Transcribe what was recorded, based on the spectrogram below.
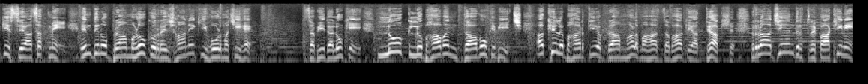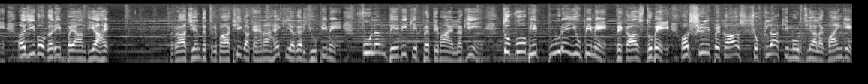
की सियासत में इन दिनों ब्राह्मणों को रिझाने की होड़ मची है। सभी दलों के लोक लुभावन दावों के बीच अखिल भारतीय ब्राह्मण महासभा के अध्यक्ष राजेंद्र त्रिपाठी ने अजीबोगरीब बयान दिया है। राजेंद्र त्रिपाठी का कहना है कि अगर यूपी में फूलन देवी की प्रतिमाएँ लगी तो वो भी पूरे यूपी में विकास दुबे और श्री प्रकाश शुक्ला की मूर्तियाँ लगवाएँगे।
